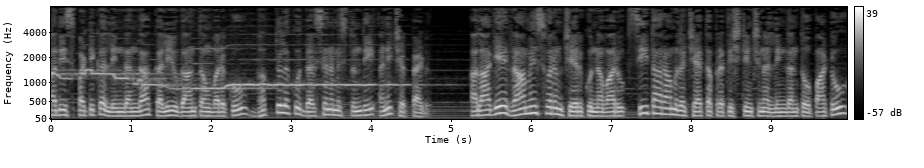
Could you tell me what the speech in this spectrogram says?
అది స్ఫటిక లింగంగా కలియుగాంతం వరకు భక్తులకు దర్శనమిస్తుంది అని చెప్పాడు. అలాగే రామేశ్వరం చేరుకున్న వారు సీతారాముల చేత ప్రతిష్ఠించిన లింగంతో పాటు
